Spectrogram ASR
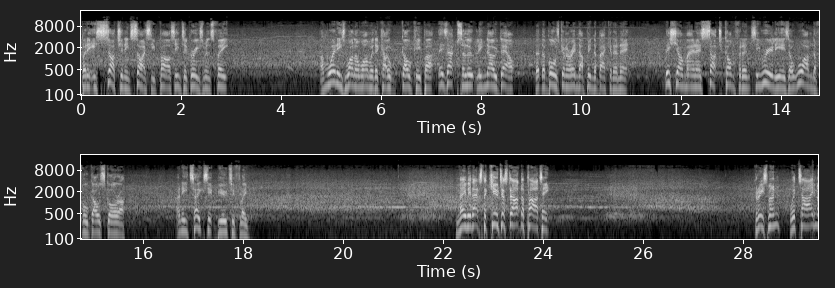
But it is such an incisive pass into Griezmann's feet. And when he's one-on-one with a goalkeeper, there's absolutely no doubt that the ball's going to end up in the back of the net. This young man has such confidence. He really is a wonderful goal scorer. And he takes it beautifully. Maybe that's the cue to start the party. Griezmann with time.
